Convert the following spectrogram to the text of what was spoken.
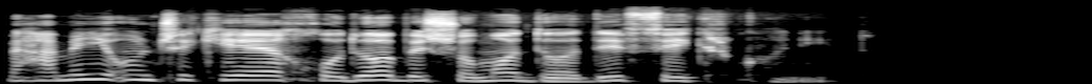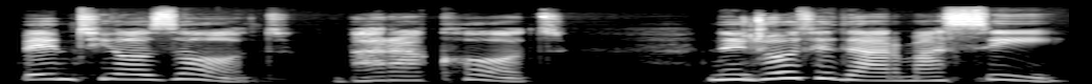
به همه اونچه که خدا به شما داده فکر کنید. به امتیازات، برکات، نجات در مسیح،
